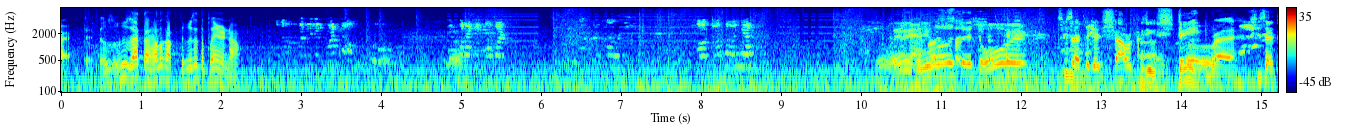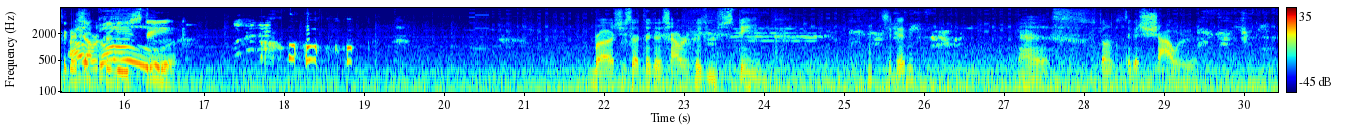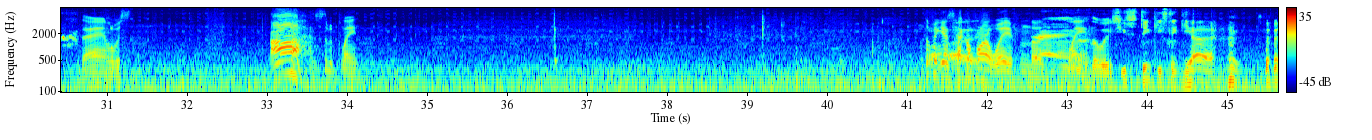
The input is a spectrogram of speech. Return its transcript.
Alright, who's, who's at the helicopter? Who's at the plane right now? Lady, can you close the door? She said take a shower cause you stink, Oh. bruh. She said take a I'll shower cause you stink. bruh, she said take a shower cause you stink. She didn't? Yes. Don't have to take a shower. Dang, Luis. Ah! It's stupid plane. What the fuck is heck how far away from the Dang, plane? Louis, you stinky, stinky, huh? Force.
